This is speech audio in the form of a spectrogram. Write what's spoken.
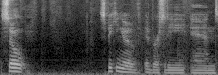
So, speaking of adversity and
